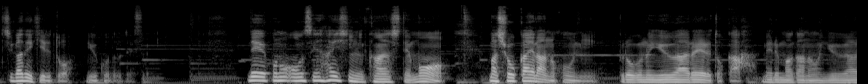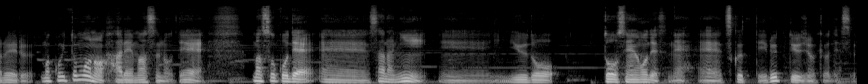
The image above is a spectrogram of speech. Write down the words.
ジができるということです。で、この音声配信に関しても、まあ紹介欄の方にブログの URL とかメルマガの URL、まあこういったものを貼れますので、まあそこで、えー、さらに、えー、誘導、動線をですね、えー、作っているっていう状況です。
